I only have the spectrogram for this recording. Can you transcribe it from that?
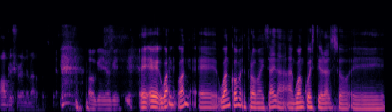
publisher and developers. Yes. Okay, okay. Uh, uh, one one uh, one comment from my side uh, and one question also. Uh,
